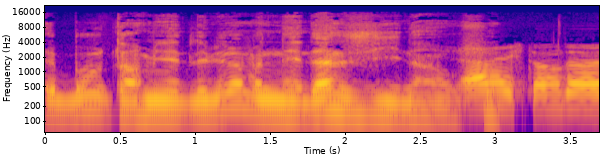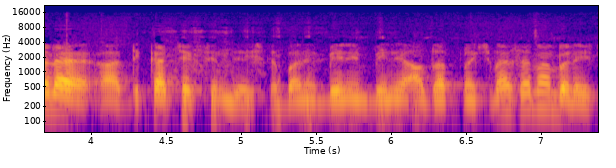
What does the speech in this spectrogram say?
E, bu tahmin edilebilir ama neden zina olsun? Yani işte onu da öyle ha, dikkat çeksin diye işte beni beni beni aldatmak için. Ben sevmem böyle hiç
